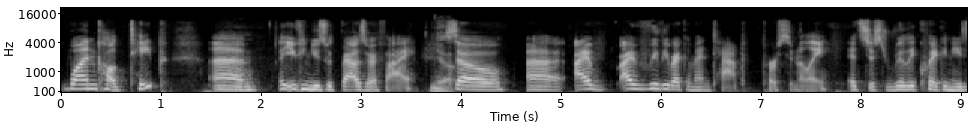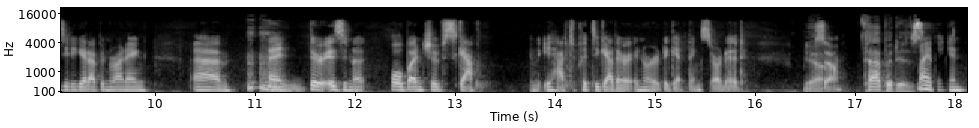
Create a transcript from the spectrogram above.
one called Tape um, mm-hmm. that you can use with Browserify. Yeah. So uh, I I really recommend Tap personally. It's just really quick and easy to get up and running, um, and there isn't a whole bunch of scaffolding that you have to put together in order to get things started. Yeah. So tap it is. My opinion.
